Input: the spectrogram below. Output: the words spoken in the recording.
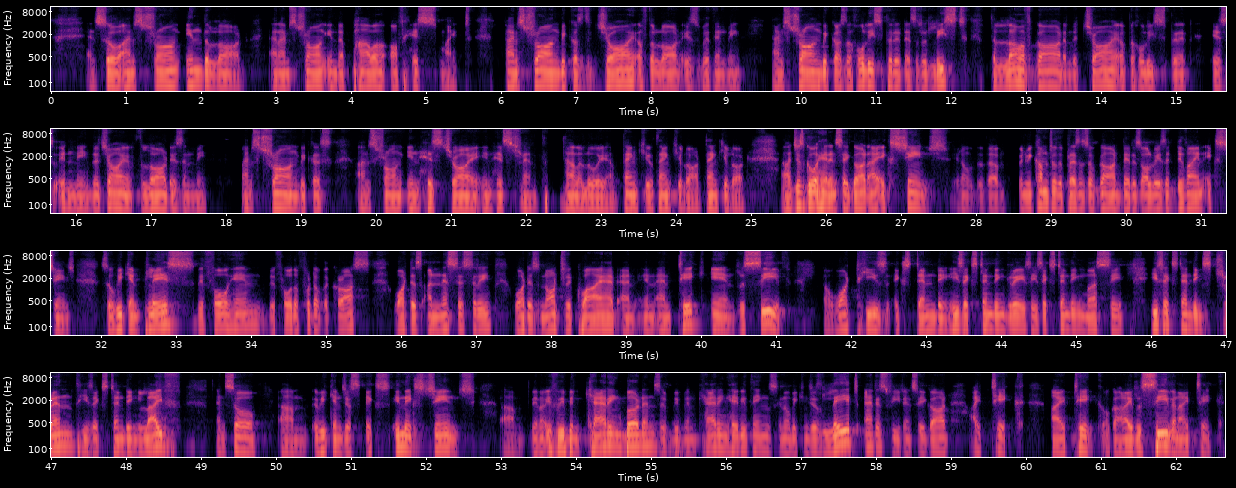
And so I'm strong in the Lord and I'm strong in the power of his might. I'm strong because the joy of the Lord is within me. I'm strong because the Holy Spirit has released the love of God and the joy of the Holy Spirit is in me. The joy of the Lord is in me. I'm strong because I'm strong in His joy, in His strength. Hallelujah. Thank you. Thank you, Lord. Thank you, Lord. Uh, just go ahead and say, God, I exchange. You know, the, the, when we come to the presence of God, there is always a divine exchange. So we can place before Him, before the foot of the cross, what is unnecessary, what is not required, and, and, and take in, receive what he's extending. He's extending grace, he's extending mercy, he's extending strength, he's extending life. And so um, we can just, ex in exchange, um, you know, if we've been carrying burdens, if we've been carrying heavy things, you know, we can just lay it at his feet and say, God, I take, I take, oh God, I receive and I take.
